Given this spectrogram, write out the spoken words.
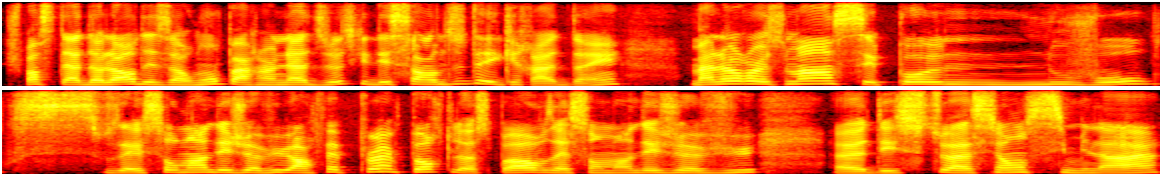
Je pense que c'était à des Ormeaux par un adulte qui est descendu des gradins. Malheureusement, c'est pas nouveau. Vous avez sûrement déjà vu, en fait, peu importe le sport, vous avez sûrement déjà vu des situations similaires.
